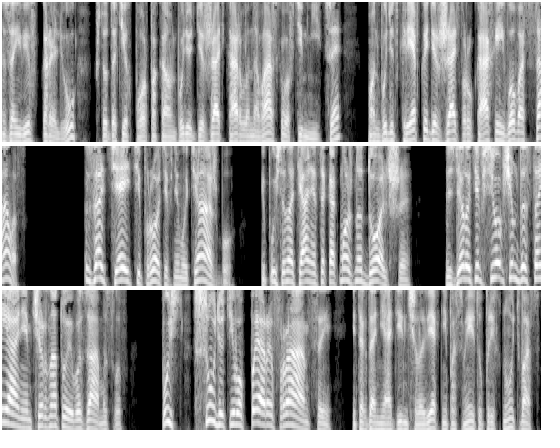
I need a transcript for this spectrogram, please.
заявив королю, что до тех пор, пока он будет держать Карла Наварского в темнице, он будет крепко держать в руках и его вассалов. Затейте против него тяжбу, и пусть она тянется как можно дольше. Сделайте всеобщим достоянием черноту его замыслов. Пусть судят его пэры Франции, и тогда ни один человек не посмеет упрекнуть вас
